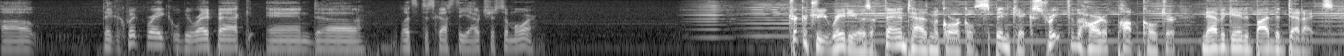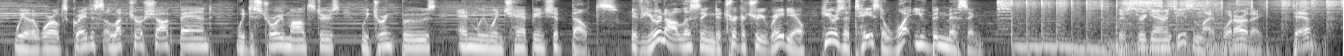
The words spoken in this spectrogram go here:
uh, take a quick break. We'll be right back, and uh, let's discuss the Yautja some more. Trick or Treat Radio is a phantasmagorical spin kick straight through the heart of pop culture, navigated by the Deadites. We are the world's greatest electroshock band, we destroy monsters, we drink booze, and we win championship belts. If you're not listening to Trick or Treat Radio, here's a taste of what you've been missing. There's three guarantees in life. What are they? Death,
